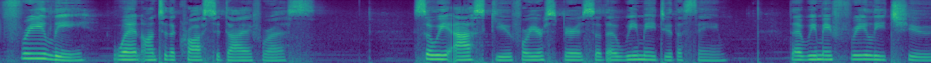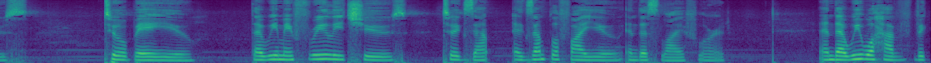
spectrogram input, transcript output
freely went onto the cross to die for us. So we ask you for your spirit so that we may do the same that we may freely choose to obey you, that we may freely choose to exemplify you in this life, Lord, and that we will have vic-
